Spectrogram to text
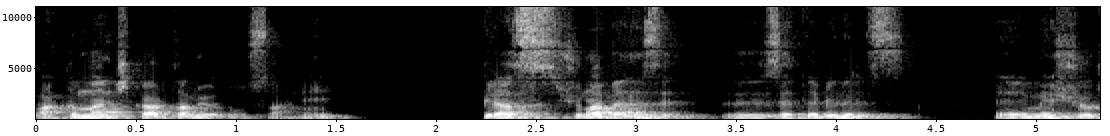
aklımdan çıkartamıyorum o sahneyi. Biraz şuna benzetebiliriz. E, meşhur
